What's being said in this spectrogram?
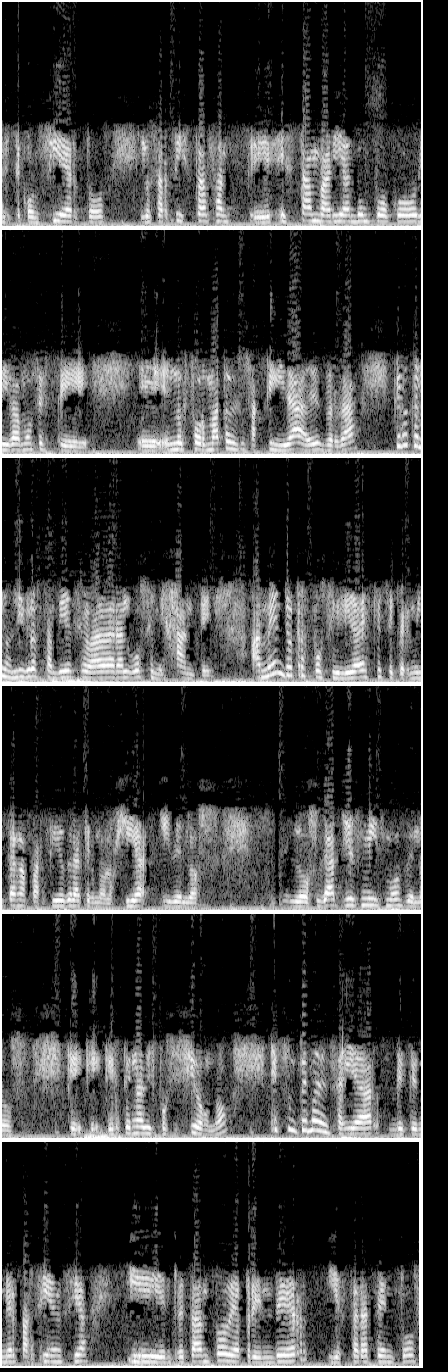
este, conciertos. Los artistas eh, están variando un poco, digamos, este eh, en los formatos de sus actividades, ¿verdad? Creo que en los libros también se va a dar algo semejante, amén de otras posibilidades que se permitan a partir de la tecnología y de los los gadgets mismos, de los que, que, estén a disposición, ¿no? Es un tema de ensayar, de tener paciencia y, entre tanto, de aprender y estar atentos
